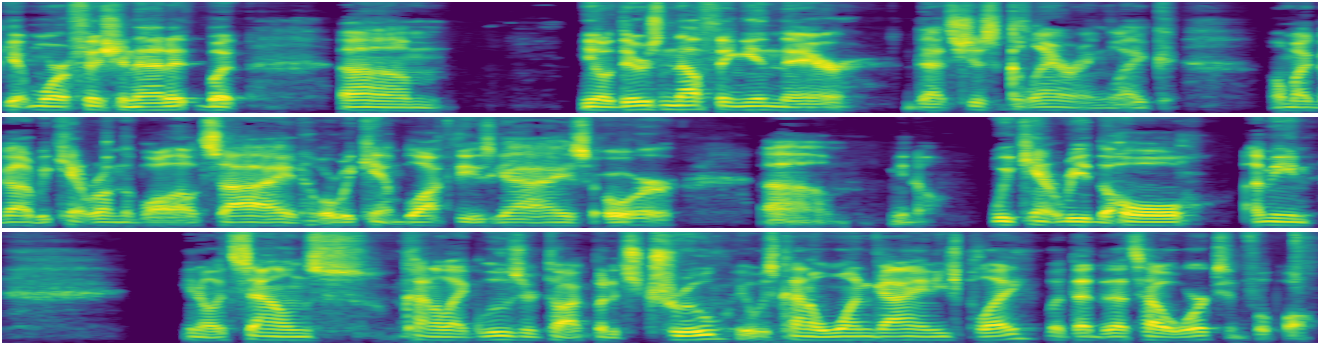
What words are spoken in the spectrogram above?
get more efficient at it. But, um, you know, there's nothing in there that's just glaring like, oh my God, we can't run the ball outside or we can't block these guys or, um, you know, we can't read the hole. I mean, you know, it sounds kind of like loser talk, but it's true. It was kind of one guy in each play, but that, that's how it works in football.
